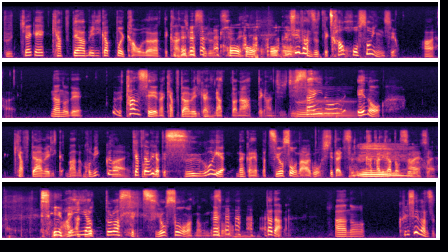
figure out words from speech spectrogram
ぶっちゃけキャプテンアメリカっぽい顔だなって感じがするんですよ、ほうね。ほうほうほうクリス・エヴァンズって顔細いんですよ。はいはい。なので、端正なキャプテンアメリカになったなって感じ。実際うのん絵のキャプテンアメリカ、まあ、あのコミックのはいキャプテンアメリカってすごいなんかやっぱ強そうな顎をしてたりする描かれ方をするんですよ。ワイヤット・ラッセル強そうなんだもんね。その ただ、あの、クリス・エヴァンズ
